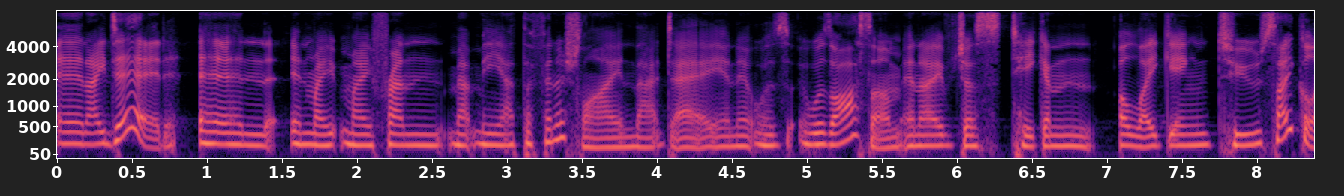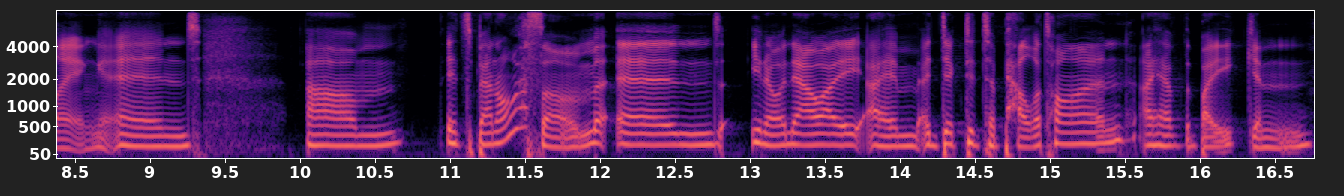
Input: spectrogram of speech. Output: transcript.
And I did. And and my my friend met me at the finish line that day and it was it was awesome and I've just taken a liking to cycling and um it's been awesome and you know now I I'm addicted to Peloton. I have the bike and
